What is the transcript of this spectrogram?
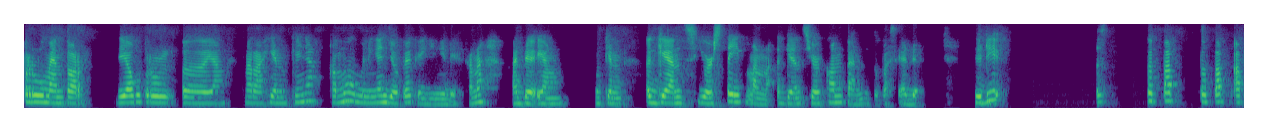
perlu mentor. Jadi aku perlu uh, yang ngarahin kayaknya kamu mendingan jawabnya kayak gini deh. Karena ada yang mungkin against your statement against your content gitu pasti ada. Jadi tetap tetap up,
